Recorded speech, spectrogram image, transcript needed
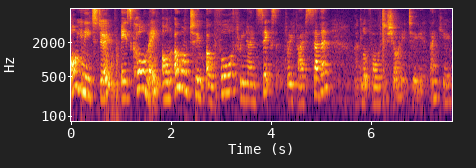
all you need to do is call me on 01204 396 357. I'd look forward to showing it to you. Thank you.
